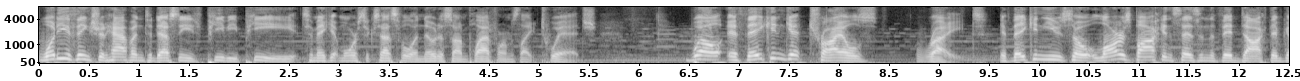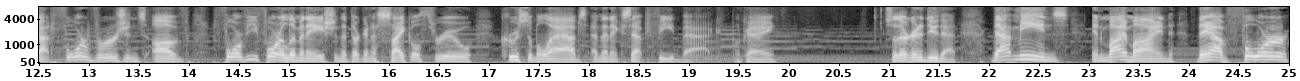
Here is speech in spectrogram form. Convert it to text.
What do you think should happen to Destiny's PvP to make it more successful and notice on platforms like Twitch? Well, if they can get trials right, if they can use so Lars Bakken says in the vid doc they've got four versions of 4v4 elimination that they're going to cycle through Crucible Labs and then accept feedback, okay? So they're going to do that. That means, in my mind, they have four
